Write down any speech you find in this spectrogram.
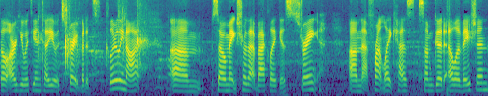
they'll argue with you and tell you it's straight, but it's clearly not. Um, so make sure that back leg is straight. Um, that front leg has some good elevation.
